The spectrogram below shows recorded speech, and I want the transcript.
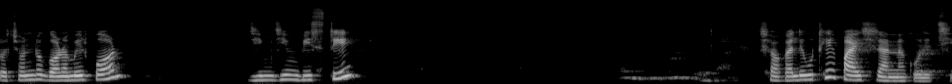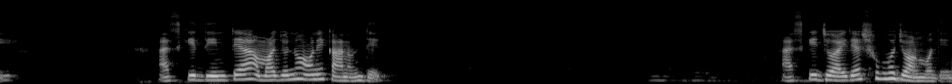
প্রচণ্ড গরমের পর ঝিমঝিম বৃষ্টি। সকালে উঠে পায়েস রান্না করেছি। আজকের দিনটা আমার জন্য অনেক আনন্দের। আজকে জয়রার শুভ জন্মদিন।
